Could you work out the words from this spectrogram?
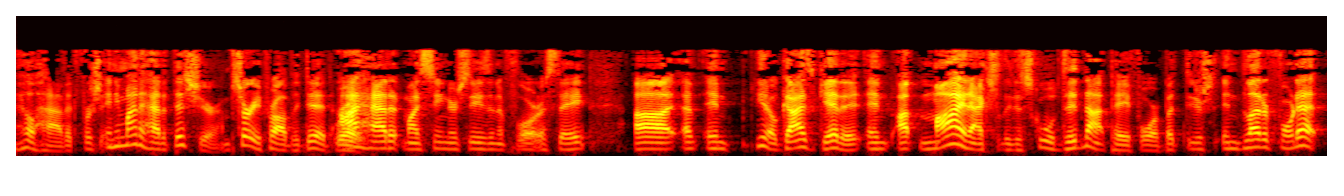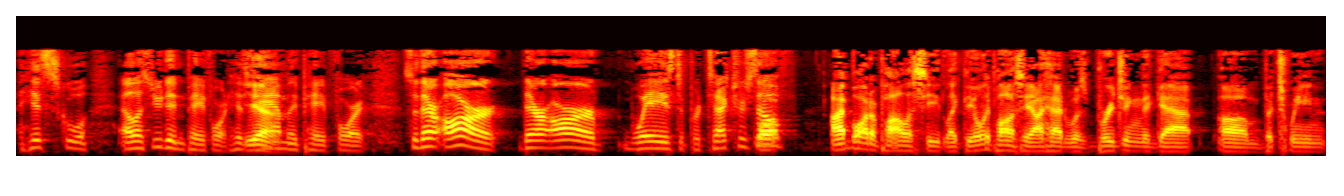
he'll have it for sure and he might have had it this year i'm sure he probably did i had it my senior season at florida state uh, and, you know, guys get it. And uh, mine actually, the school did not pay for it, but there's, in Leonard Fournette, his school, LSU didn't pay for it. His Yeah. family paid for it. So there are, there are ways to protect yourself. Well, I bought a policy. Like the only policy I had was bridging the gap um, between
